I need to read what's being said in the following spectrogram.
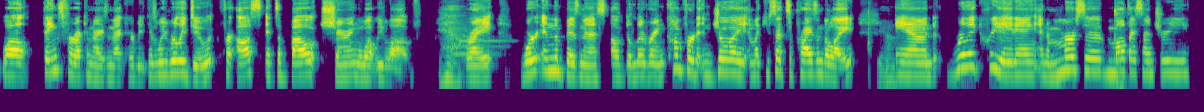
Well, thanks for recognizing that, Kirby, because we really do. For us, it's about sharing what we love. Yeah. Right. We're in the business of delivering comfort and joy, and like you said, surprise and delight, Yeah. and really creating an immersive, multi-sensory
